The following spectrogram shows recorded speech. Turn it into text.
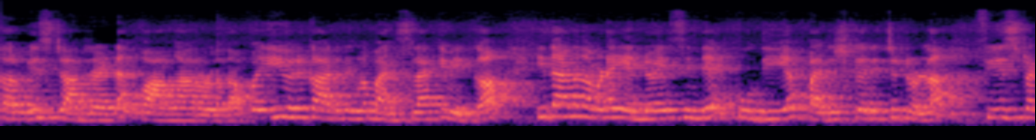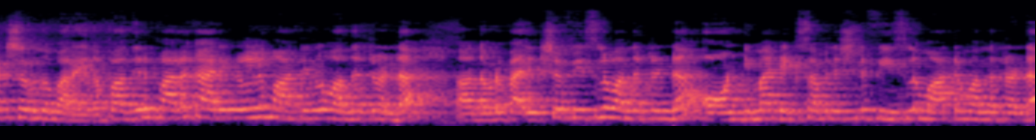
സർവീസ് ചാർജായിട്ട് വാങ്ങുന്നത്. വാങ്ങാറുള്ളത്. അപ്പോൾ ഈ ഒരു കാര്യം നിങ്ങൾ മനസ്സിലാക്കി വെക്കുക. ഇതാണ് നമ്മുടെ എൻ ഒ എസിന്റെ പുതിയ പരിഷ്കരിച്ചിട്ടുള്ള ഫീസ് സ്ട്രക്ചർ എന്ന് പറയുന്നത്. അപ്പോൾ അതിൽ പല കാര്യങ്ങളിൽ മാറ്റങ്ങൾ വന്നിട്ടുണ്ട്. നമ്മുടെ പരീക്ഷ ഫീസിൽ വന്നിട്ടുണ്ട്. ഓൺ ഡിമാൻഡ് എക്സാമിനേഷന്റെ ഫീസിൽ മാറ്റം വന്നിട്ടുണ്ട്.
